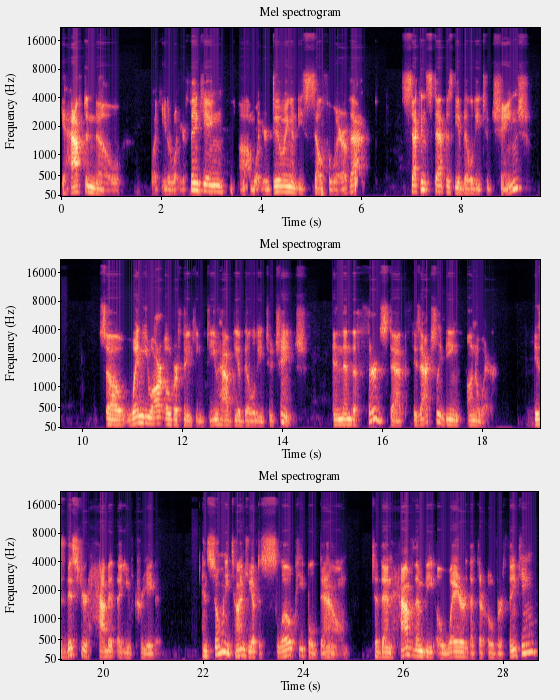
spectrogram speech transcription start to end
You have to know like either what you're thinking, um, what you're doing, and be self aware of that. Second step is the ability to change. So when you are overthinking, do you have the ability to change? And then the third step is actually being unaware. Is this your habit that you've created? And so many times we have to slow people down to then have them be aware that they're overthinking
